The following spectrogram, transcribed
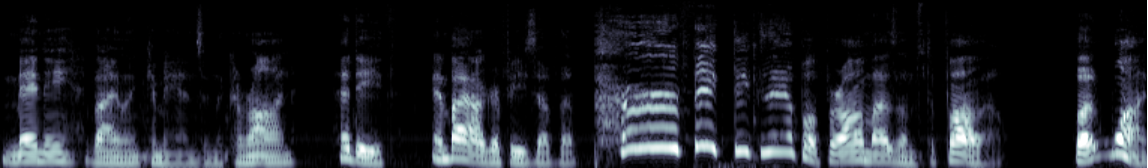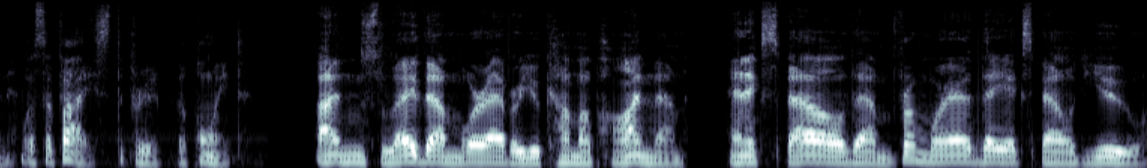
many violent commands in the Quran, Hadith, and biographies of the perfect example for all Muslims to follow. But one will suffice to prove the point. And slay them wherever you come upon them, and expel them from where they expelled you.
